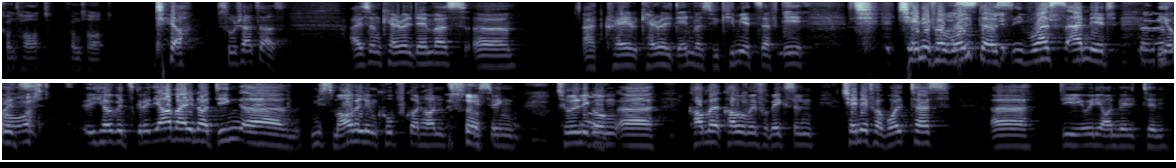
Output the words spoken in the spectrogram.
Kommt hart, kommt hart. Tja, so schaut's aus. Also ein Carol Danvers, äh, ah, Carol, Danvers, wie komme ich jetzt auf die? Jennifer? Walters, ich weiß auch nicht. Ich habe jetzt, ich hab jetzt gerade, ja, weil ich noch Ding, äh, Miss Marvel im Kopf gehabt habe, deswegen, Entschuldigung, äh, kann, man, kann man mal verwechseln. Jennifer Walters, äh, die alte Anwältin.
